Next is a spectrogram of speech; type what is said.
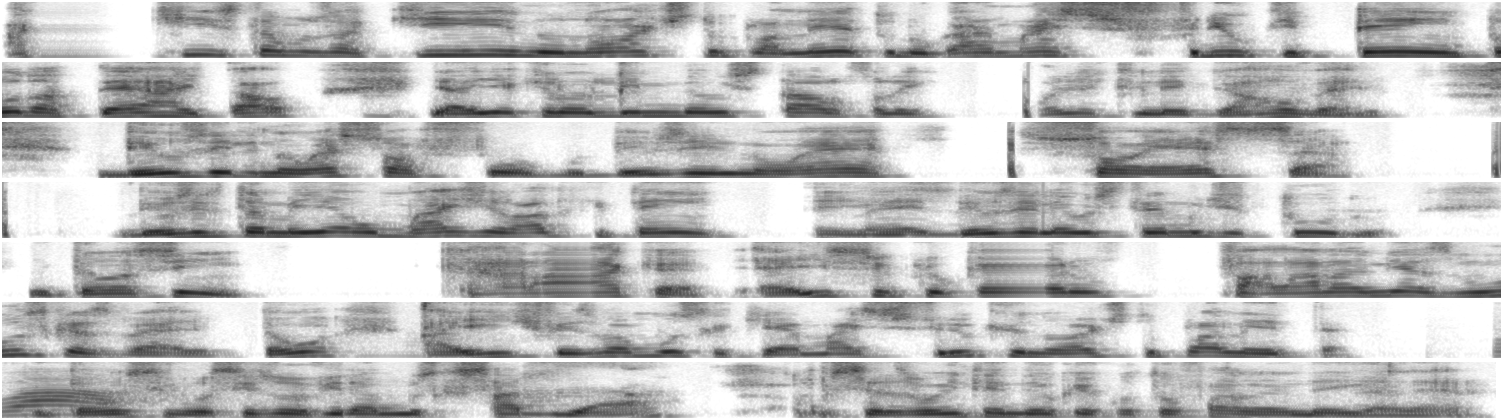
aqui estamos aqui no norte do planeta, o lugar mais frio que tem em toda a Terra e tal. E aí aquilo ali me deu um estalo. Eu falei: olha que legal, velho. Deus ele não é só fogo, Deus ele não é só essa. Deus ele também é o mais gelado que tem. É né? Deus ele é o extremo de tudo. Então assim, caraca, é isso que eu quero falar nas minhas músicas, velho. Então aí a gente fez uma música que é mais frio que o norte do planeta. Uau. Então, se vocês ouvirem a música Sabiá, vocês vão entender o que, é que eu tô falando aí, galera.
